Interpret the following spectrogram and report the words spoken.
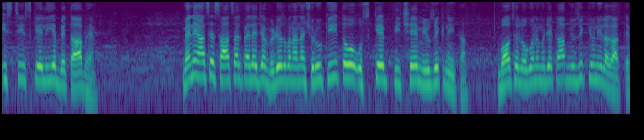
इस चीज़ के लिए बेताब है। मैंने आज से सात साल पहले जब वीडियोस बनाना शुरू की तो उसके पीछे म्यूज़िक नहीं था। बहुत से लोगों ने मुझे कहा म्यूज़िक क्यों नहीं लगाते?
